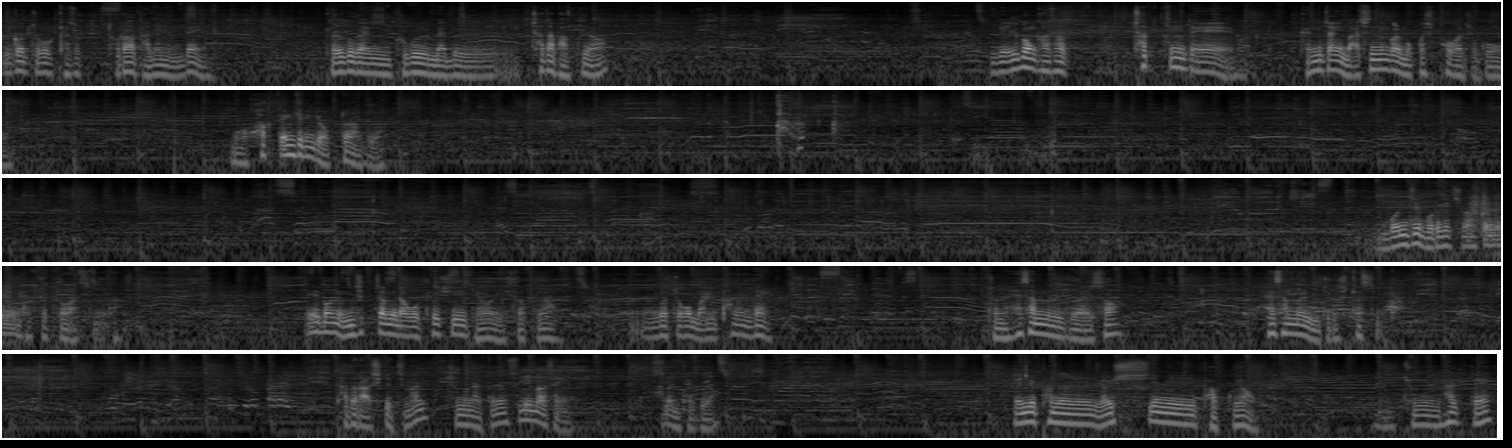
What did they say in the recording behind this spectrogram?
이것저것 계속 돌아다녔는데 결국엔 구글 맵을 찾아봤고요. 이게 일본 가서 첫 끼인데 굉장히 맛있는 걸 먹고 싶어가지고 뭐 확 땡기는 게 없더라고요. 뭔지 모르겠지만 끌리는 곳으로 들어왔습니다. 일본 음식점이라고 표시되어 있었고요. 음, 이것저것 많이 파는데 저는 해산물을 좋아해서 해산물 위주로 시켰습니다. 다들 아시겠지만 주문할 때는 스리마생 하면 되고요. 메뉴판을 열심히 봤고요. 주문할 때,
